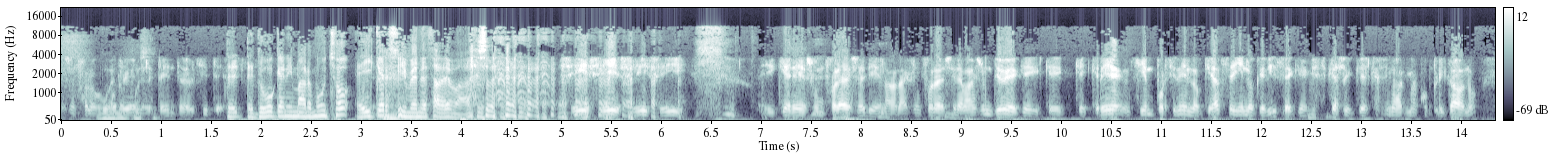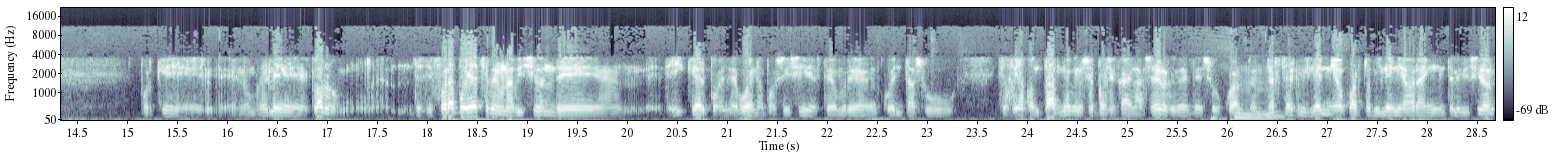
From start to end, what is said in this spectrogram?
Eso fue lo que ocurrió en pues el expediente del sitio. Te, tuvo que animar mucho e Iker Jiménez, además. sí, sí, sí, sí. Iker es un fuera de serie, la verdad, es un fuera de serie. Además es un tío que, que, que, cree 100% en lo que hace y en lo que dice, que, es, casi, que es casi más, más complicado, ¿no? Porque el hombre le, claro, desde fuera podía tener una visión de, de, Iker, pues de bueno, pues sí, sí, este hombre cuenta su, que voy a contar, ¿no? Que no se puede caer a ser, que desde su cuarto, tercer milenio, cuarto milenio ahora en, televisión,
